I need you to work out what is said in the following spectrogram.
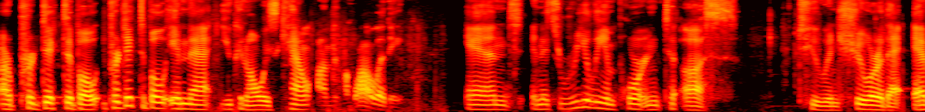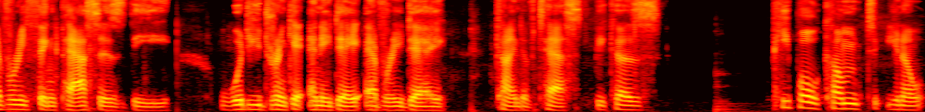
are predictable predictable in that you can always count on the quality. And and it's really important to us to ensure that everything passes the would you drink it any day, every day kind of test because people come to, you know,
